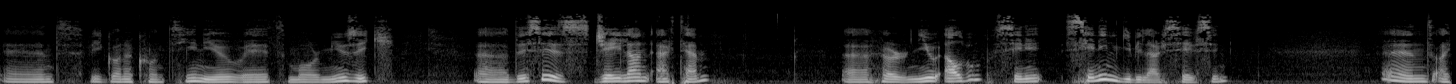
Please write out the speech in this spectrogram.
And we're gonna continue with more music. Uh, this is Ceylan Ertem. Uh, her new album, Seni, Senin Gibiler Sevsin. And I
